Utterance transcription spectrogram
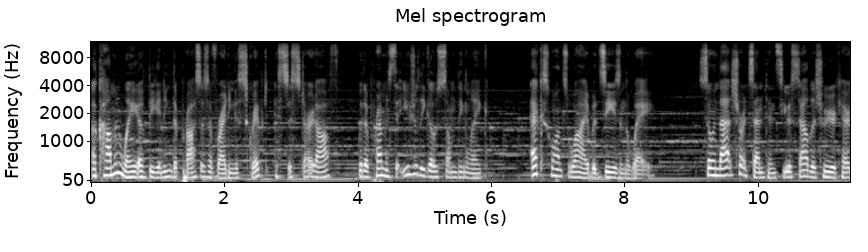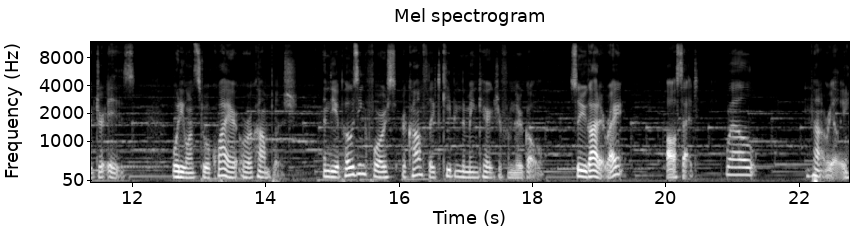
A common way of beginning the process of writing a script is to start off with a premise that usually goes something like X wants Y but Z is in the way. So in that short sentence you establish who your character is, what he wants to acquire or accomplish, and the opposing force or conflict keeping the main character from their goal. So you got it, right? All set. Well, not really.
